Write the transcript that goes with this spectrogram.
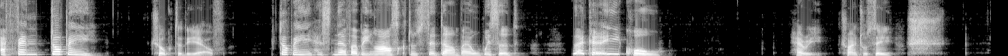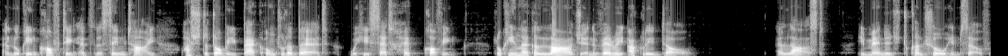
Offend Dobby, choked the elf. Dobby has never been asked to sit down by a wizard, like an equal. Harry, trying to say shh, and looking comforting at the same time, ushered Dobby back onto the bed, where he sat coughing, looking like a large and very ugly doll. At last, he managed to control himself,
